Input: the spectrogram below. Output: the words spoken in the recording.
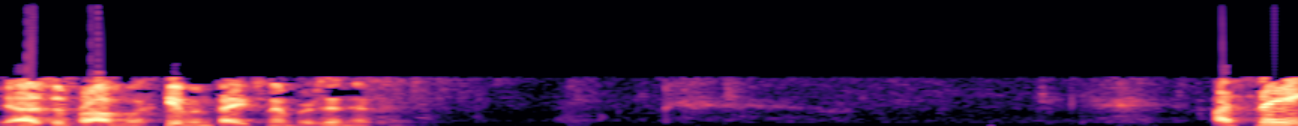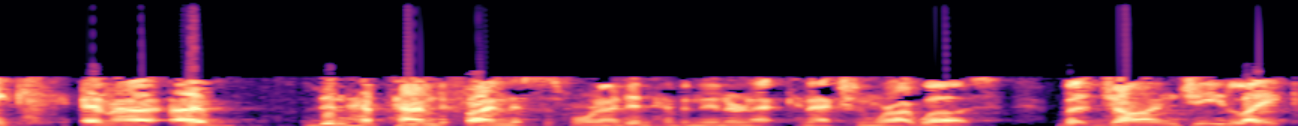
yeah, that's the problem with giving page numbers, isn't it? I think, and I, I didn't have time to find this this morning. I didn't have an internet connection where I was. But John G. Lake,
